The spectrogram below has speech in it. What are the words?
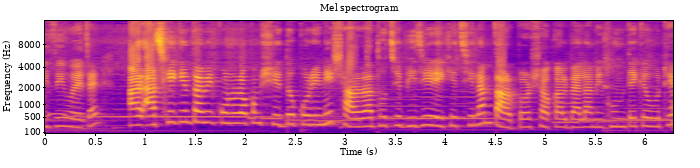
ইজি হয়ে যায়। আর আজকে কিন্তু আমি কোনো রকম সিদ্ধ করিনি, সারা রাত হচ্ছে ভিজিয়ে রেখেছিলাম, তারপর সকালবেলা আমি ঘুম থেকে উঠে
